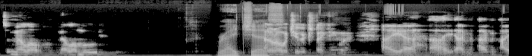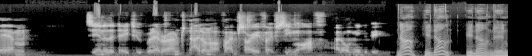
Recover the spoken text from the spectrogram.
it's a mellow, mellow mood. Righteous. I don't know what you're expecting. I, uh, I, I'm, I'm, I am. It's the end of the day too. Whatever. I'm. I don't know if I'm sorry if I seem off. I don't mean to be. No, you don't. You don't, dude.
